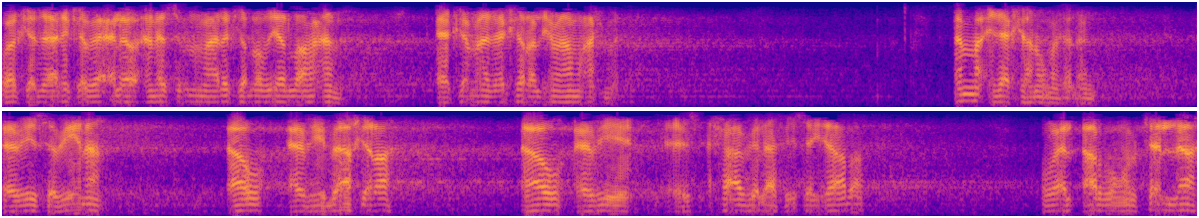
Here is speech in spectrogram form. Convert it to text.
وكذلك فعل أنس بن مالك رضي الله عنه. كما ذكر الإمام أحمد. أما إذا كانوا مثلا في سفينة أو في باخرة أو في حافلة في سيارة والأرض مبتلة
